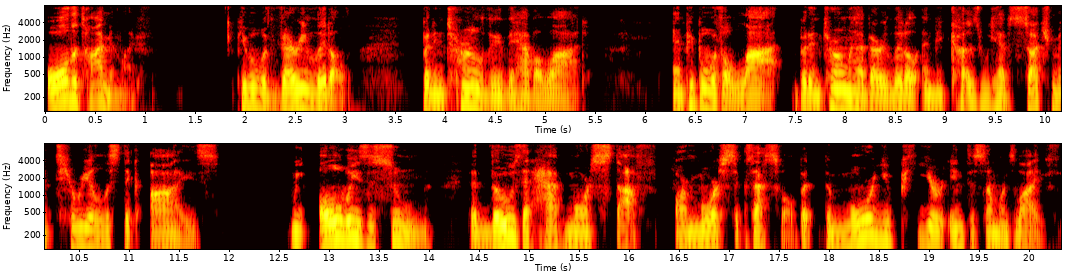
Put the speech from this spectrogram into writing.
all the time in life. People with very little, but internally they have a lot. And people with a lot, but internally have very little. And because we have such materialistic eyes, we always assume that those that have more stuff are more successful. But the more you peer into someone's life,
